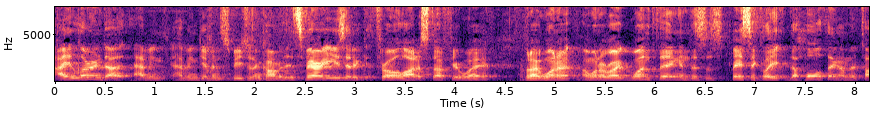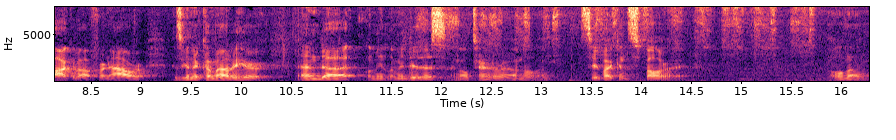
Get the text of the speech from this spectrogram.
I learned uh, having having given speeches and conferences, it's very easy to throw a lot of stuff your way. But I want to I want to write one thing, and this is basically the whole thing I'm going to talk about for an hour is going to come out of here. And uh, let me let me do this, and I'll turn it around. Hold on. Let's see if I can spell right. Hold on.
